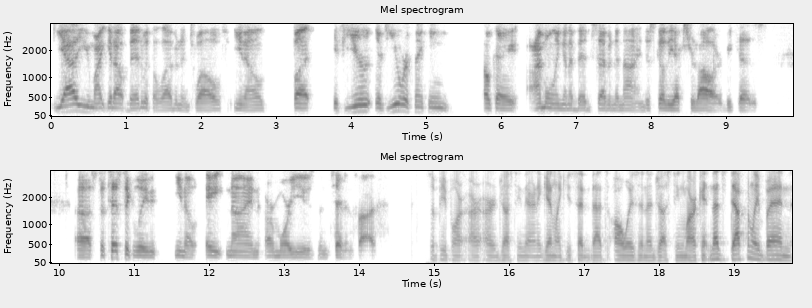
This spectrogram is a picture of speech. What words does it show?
yeah you might get outbid with 11 and 12 you know but if you're if you were thinking okay, I'm only going to bid seven to nine. Just go the extra dollar because uh, statistically, you know, eight, nine are more used than 10 and five. So people are, are, are, adjusting there. And again, like you said, that's always an adjusting market. And that's definitely been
